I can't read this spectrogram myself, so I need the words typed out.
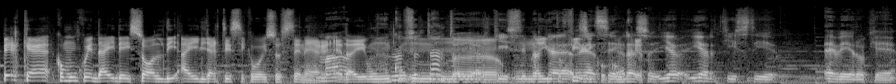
perché comunque dai dei soldi agli artisti che vuoi sostenere? Ma e dai un, non un- soltanto gli un- artisti, un perché, aiuto fisico. ragazzi, adesso gli, gli artisti è vero che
